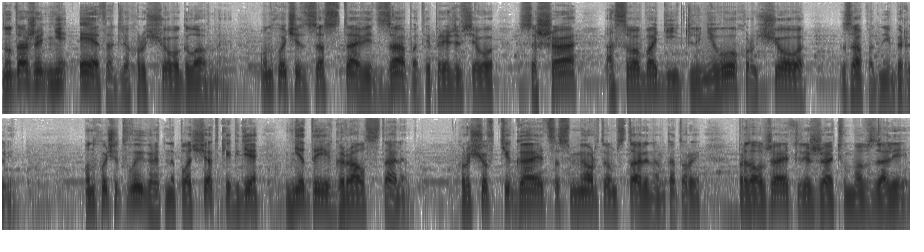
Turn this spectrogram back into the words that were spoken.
Но даже не это для Хрущева главное – он хочет заставить Запад, и прежде всего США, освободить для него, Хрущева, Западный Берлин. Он хочет выиграть на площадке, где не доиграл Сталин. Хрущев тягается с мертвым Сталином, который продолжает лежать в мавзолее.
